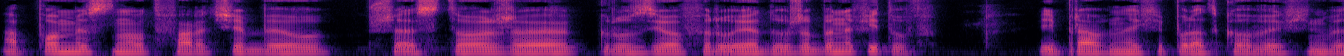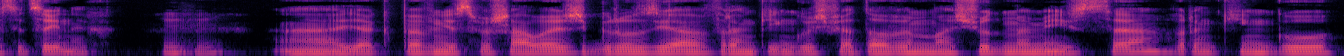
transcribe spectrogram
a pomysł na otwarcie był przez to, że Gruzja oferuje dużo benefitów i prawnych, i podatkowych, inwestycyjnych. Mhm. E, jak pewnie słyszałeś, Gruzja w rankingu światowym ma siódme miejsce w rankingu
